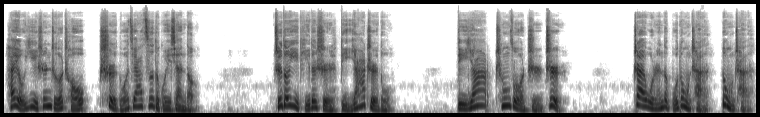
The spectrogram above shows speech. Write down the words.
还有一身折酬、赤夺家资的规限等。值得一提的是抵押制度，抵押称作纸质。债务人的不动产、动产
